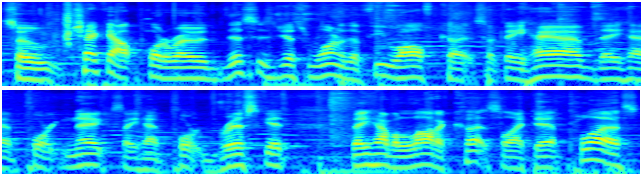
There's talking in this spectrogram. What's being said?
So check out Porter Road. This is just one of the few offcuts that they have. They have pork necks, they have pork brisket. They have a lot of cuts like that. Plus,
